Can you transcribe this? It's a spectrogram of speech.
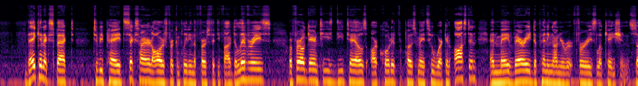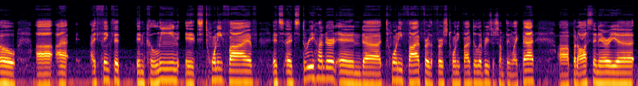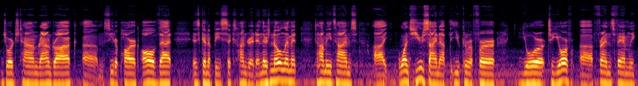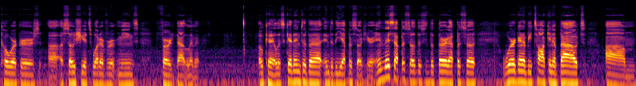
they can expect to be paid $600 for completing the first 55 deliveries. Referral guarantees details are quoted for Postmates who work in Austin and may vary depending on your referee's location. So uh, I I think that in Killeen it's 25. It's it's 325 for the first 25 deliveries or something like that. Uh, but Austin area, Georgetown, Round Rock, um, Cedar Park, all of that is going to be 600 and there's no limit to how many times uh, once you sign up that you can refer your to your uh, friends family coworkers uh, associates whatever it means for that limit. Okay let's get into the into the episode here. In this episode this is the third episode we're going to be talking about um,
